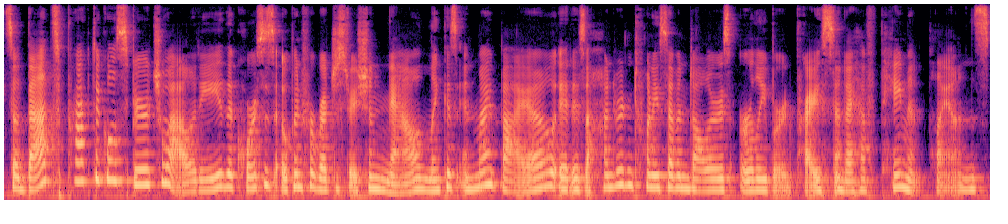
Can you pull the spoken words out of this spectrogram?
So that's practical spirituality. The course is open for registration now. Link is in my bio. It is $127 early bird price, and I have payment plans.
